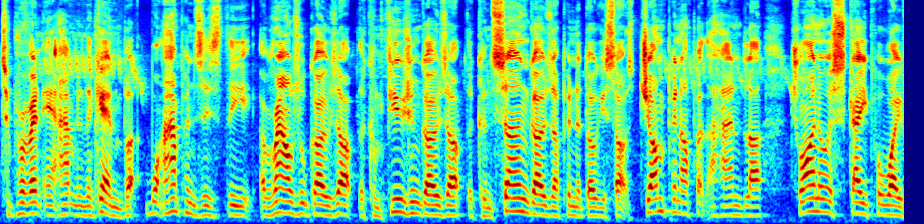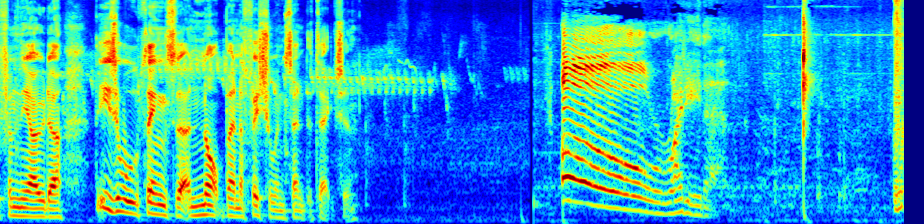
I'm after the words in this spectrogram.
to prevent it happening again. But what happens is the arousal goes up, the confusion goes up, the concern goes up in the dog. He starts jumping up at the handler, trying to escape away from the odour. These are all things that are not beneficial in scent detection. Alrighty then.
